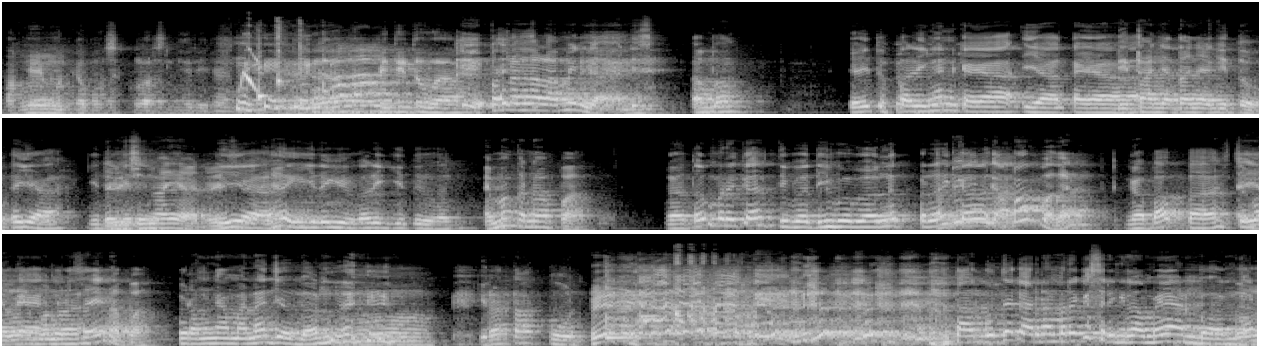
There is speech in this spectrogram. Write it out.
makanya emang gak mau keluar sendiri kan Fit itu bang Pernah ngalamin nggak di apa? Ya itu palingan kayak ya kayak Ditanya-tanya gitu? Iya, gitu. Dari Cina ya? Dari iya, Cina ya? gitu gitu paling gitu kan. Emang kenapa? Gak tau mereka tiba-tiba banget padahal Tapi kan nggak apa-apa kan? Gak apa-apa, cuma yang kayak kurang, apa? kurang nyaman aja bang. Oh, kira takut. Takutnya karena mereka sering ramean bang, kan,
